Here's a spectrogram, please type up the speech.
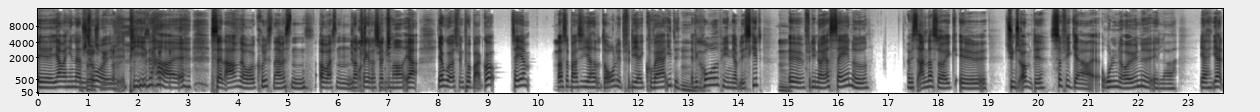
Øh, jeg var hende der den og toårige pige, der har øh, sat armene over kryds nærmest sådan, og var sådan, nå, så kan det også være lige meget. Ja, jeg kunne også finde på bare at gå, tage hjem, Mm. Og så bare sige, at jeg havde det dårligt, fordi jeg ikke kunne være i det. Mm. Jeg fik hovedpine, jeg blev skidt. Mm. Øh, fordi når jeg sagde noget, og hvis andre så ikke øh, synes om det, så fik jeg rullende øjne, eller... Ja, jeg,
